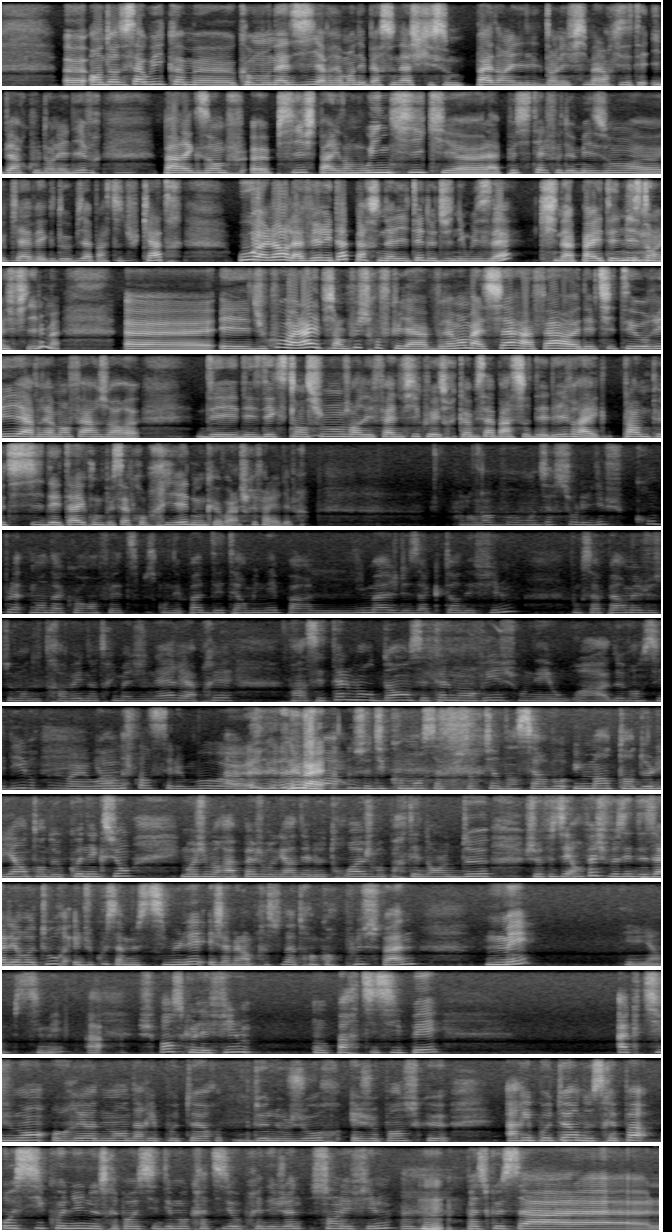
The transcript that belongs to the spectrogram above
Euh, en dehors de ça, oui, comme, euh, comme on a dit, il y a vraiment des personnages qui sont pas dans les, dans les films alors qu'ils étaient hyper cool dans les livres. Par exemple, euh, Peeves, par exemple Winky, qui est la petite elfe de maison euh, qui est avec Dobby à partir du 4. Ou alors la véritable personnalité de Ginny Weasley, qui n'a pas été mise dans les films. Et du coup, voilà. Et puis en plus, je trouve qu'il y a vraiment matière à faire des petites théories, à vraiment faire genre. Des, des extensions, genre des fanfics ou des trucs comme ça à partir des livres avec plein de petits détails qu'on peut s'approprier. Donc euh, voilà, je préfère les livres. Alors moi, pour rebondir sur les livres, je suis complètement d'accord en fait, parce qu'on n'est pas déterminé par l'image des acteurs des films, donc ça permet justement de travailler notre imaginaire et après, enfin, c'est tellement dense, c'est tellement riche, on est waouh devant ces livres. Ouais, waouh, je pense que c'est le mot. Ah euh, Ouais. On se dit comment ça peut sortir d'un cerveau humain, tant de liens, tant de connexions. Moi, je me rappelle, je regardais le 3, je repartais dans le 2. Je faisais, en fait, je faisais des allers-retours et du coup, ça me stimulait et j'avais l'impression d'être encore plus fan. Mais, il y a un petit mais, Ah. je pense que les films ont participé activement au rayonnement d'Harry Potter de nos jours et je pense que Harry Potter ne serait pas aussi connu, ne serait pas aussi démocratisé auprès des jeunes sans les films Mhm. parce que ça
